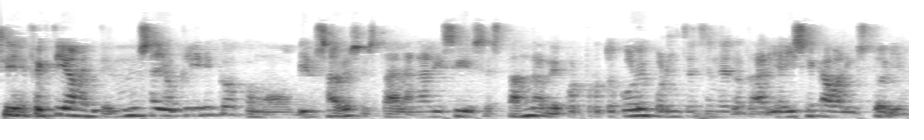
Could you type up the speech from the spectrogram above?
Sí, efectivamente. En un ensayo clínico, como bien sabes, está el análisis estándar de por protocolo y por intención de tratar, y ahí se acaba la historia.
